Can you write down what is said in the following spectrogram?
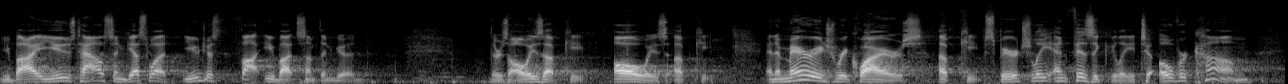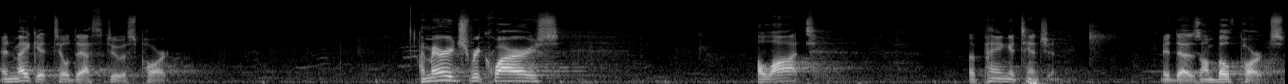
You buy a used house, and guess what? You just thought you bought something good. There's always upkeep, always upkeep. And a marriage requires upkeep, spiritually and physically, to overcome and make it till death do us part. A marriage requires a lot of paying attention. It does, on both parts.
